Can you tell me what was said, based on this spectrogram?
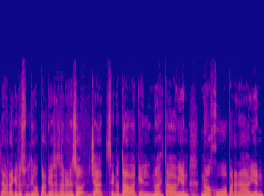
La verdad que en los últimos partidos en San Lorenzo ya se notaba que él no estaba bien, no jugó para nada bien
